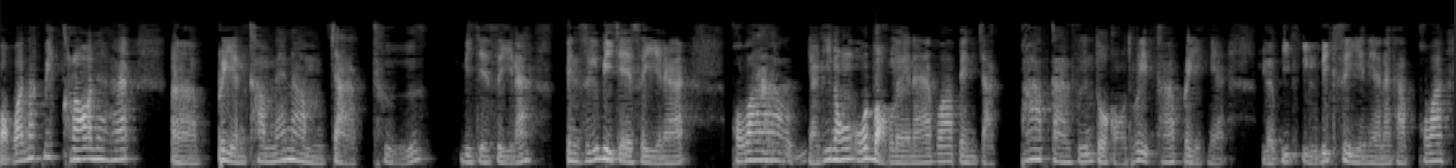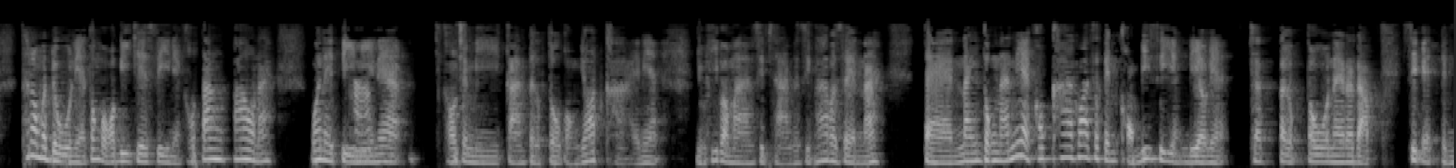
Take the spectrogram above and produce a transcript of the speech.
บอกว่านักวิเคราะห์นะฮะเปลี่ยนคำแนะนำจากถือ BJC นะ เป็นซื้อ BJC นะฮะเพราะว่าอย่างที่น้องโอ๊ตบอกเลยนะว่าเป็นจาก ภาพการฟื้นตัวของธุรกิจค้าปลีกเนี่ยหรือบิ๊กหรือบิ๊กซีเนี่ยนะครับ เพราะว่าถ้าเรามาดูเนี่ยต้องบอกว่า BJC เนี่ยเขาตั้งเป้านะ ว่าในปีนี้เนี่ยเขาจะมีการเติบโตของยอดขายเนี่ย อยู่ที่ประมาณ 13-15เปอร์เซ็นตนะ แต่ในตรงนั้นเนี่ยเขาคาดว่าจะเป็นของ BC อย่างเดียวเนี่ยจะเติบโตในระดับ 11ถึง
